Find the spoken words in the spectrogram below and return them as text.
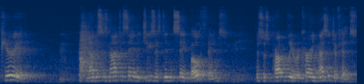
Period. Now, this is not to say that Jesus didn't say both things. This was probably a recurring message of his.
